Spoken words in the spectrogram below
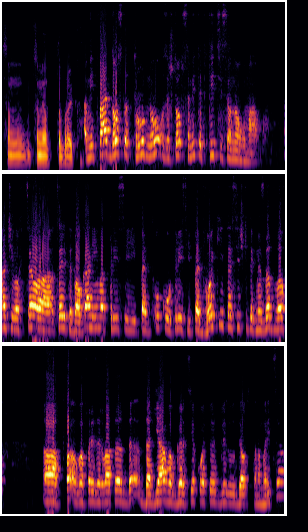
сам, самата бройка? Ами това е доста трудно, защото самите птици са много малко. Значи в цяла, целите Балкани имат 35, около 35 двойки и те всичките гнездат в, а, в резервата Дадя в Гърция, което е близо до делтата на Марица.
